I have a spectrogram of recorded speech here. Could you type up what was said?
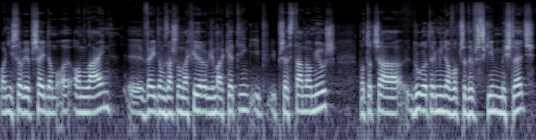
oni sobie przejdą online, y, wejdą, zaczną na chwilę robić marketing i, i przestaną już, bo to trzeba długoterminowo przede wszystkim myśleć,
